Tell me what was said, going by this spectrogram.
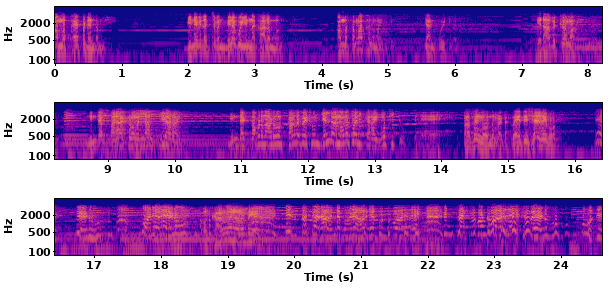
അമ്മ ഭയപ്പെടേണ്ടമ്മേ. വിനവിതച്ചവൻ വിന കൊയ്യുന്ന കാലം വന്നു. അമ്മ സമാധാനമായിരിക്കുന്നു. ഞാൻ പോയിട്ട് വരാം. എടാ വിക്രമ നിന്റെ പരാക്രമമെല്ലാം തീരാറായി. നിന്റെ കപടനാടവും കള്ളവേഷവും എല്ലാം അവസാനിക്കാറായി നോക്കിക്കൂ. പിന്നെ പ്രസംഗമൊന്നും വേണ്ട. സ്റ്റേഷനിൽ പോ വേണു. മോനെ വേണു. അവൻ കള്ളനാണമ്മേ ഇൻസ്പെക്ടർ അവന്റെ മോനെ അവനെ കൊണ്ടുപോകരുത്. ഇൻസ്പെക്ടർ കൊണ്ടുപോകരുത്. വേണു മോനെ.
